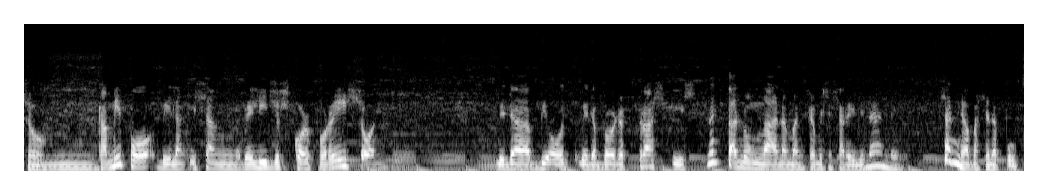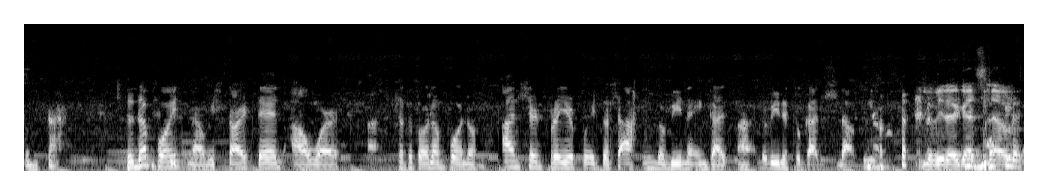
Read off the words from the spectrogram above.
So, Mm. kami po bilang isang religious corporation with the BO, with the Board of Trustees, nagtanong nga naman kami sa sarili namin, saan nga ba sila pupunta? To the point na we started our ah, sa totoo lang po no, answered prayer po ito sa aking novena in God, ah, novena to God's love. Lubina God's love. booklet,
